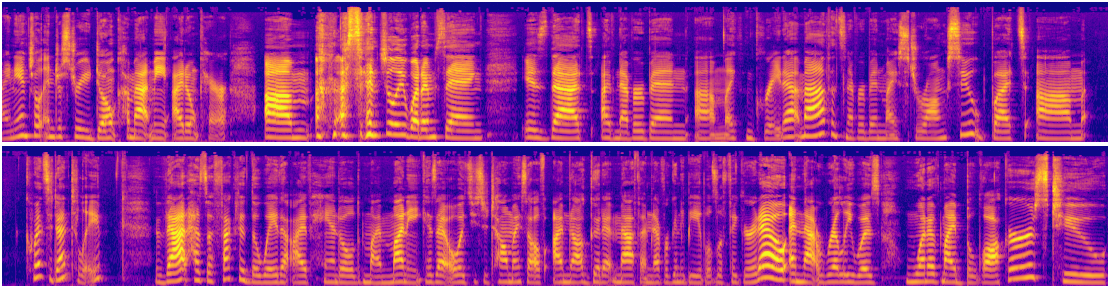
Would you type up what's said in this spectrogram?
financial industry, don't come at me. I don't care. Um, essentially, what I'm saying is that I've never been um, like great at math. It's never been my strong suit, but um, coincidentally, that has affected the way that I've handled my money because I always used to tell myself, I'm not good at math, I'm never going to be able to figure it out. And that really was one of my blockers to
